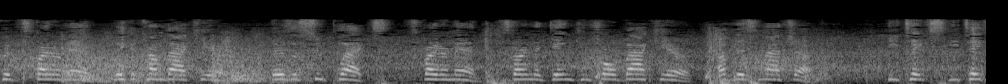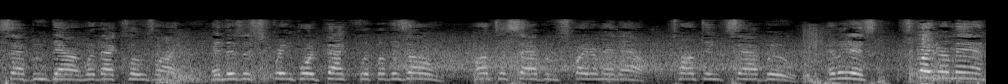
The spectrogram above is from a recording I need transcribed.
Could Spider-Man make a comeback here? There's a suplex. Spider-Man starting to gain control back here of this matchup. He takes he takes Sabu down with that clothesline, and there's a springboard backflip of his own onto Sabu. Spider-Man now taunting Sabu, and look at this, Spider-Man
